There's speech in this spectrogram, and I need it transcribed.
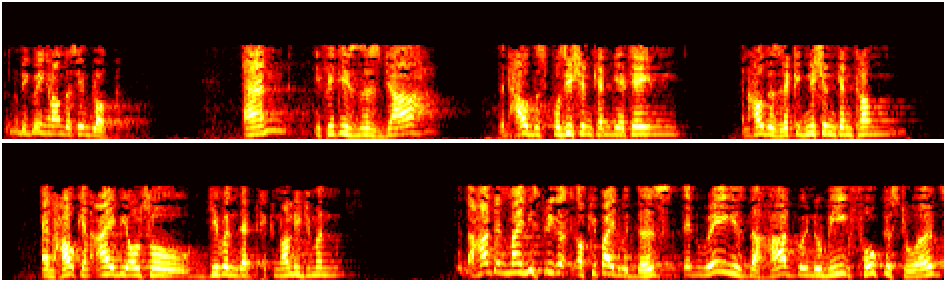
Going to be going around the same block. And if it is this jah, that how this position can be attained, and how this recognition can come, and how can I be also given that acknowledgement, then the heart and mind is preoccupied with this, then where is the heart going to be focused towards,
